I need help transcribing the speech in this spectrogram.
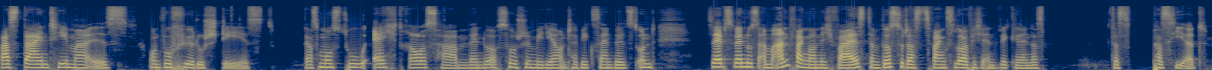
was dein Thema ist und wofür du stehst. Das musst du echt raushaben, wenn du auf Social Media unterwegs sein willst. Und selbst wenn du es am Anfang noch nicht weißt, dann wirst du das zwangsläufig entwickeln. Das, das passiert.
